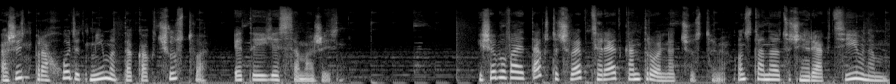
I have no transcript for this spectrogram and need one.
А жизнь проходит мимо, так как чувство – это и есть сама жизнь. Еще бывает так, что человек теряет контроль над чувствами. Он становится очень реактивным,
